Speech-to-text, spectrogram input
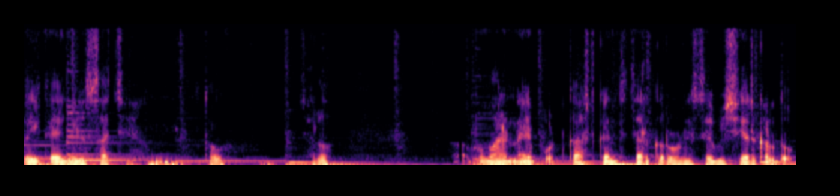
वही कहेंगे जो सच है। तो चलो, अब हमारे नए पॉडकास्ट का इंतज़ार करो और इसे भी शेयर कर दो।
